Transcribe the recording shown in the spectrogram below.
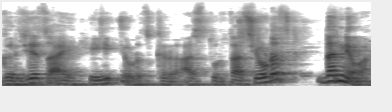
गरजेचं आहे हेही तेवढंच खरं. आज तुर्तास एवढंच. धन्यवाद.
